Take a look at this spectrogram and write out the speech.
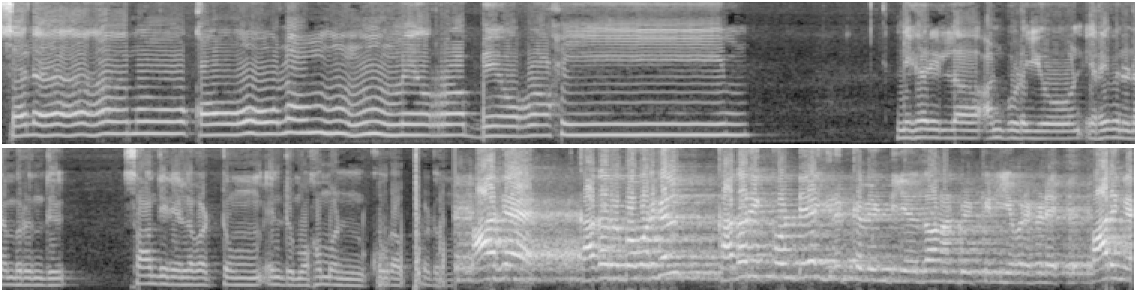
سلام قولا من رب رحيم நிகரில்லா அன்புடையோன் இறைவனிடமிருந்து சாந்தி நிலவட்டும் என்று முகமன் கூறப்படும் ஆக கதறுபவர்கள் கதறிக்கொண்டே இருக்க வேண்டியதுதான் அன்பிற்கினியவர்களே பாருங்க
